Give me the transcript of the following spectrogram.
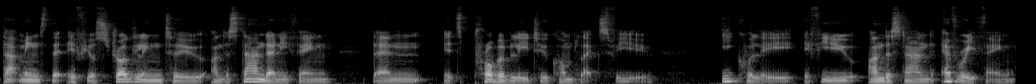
that means that if you're struggling to understand anything, then it's probably too complex for you. Equally, if you understand everything,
